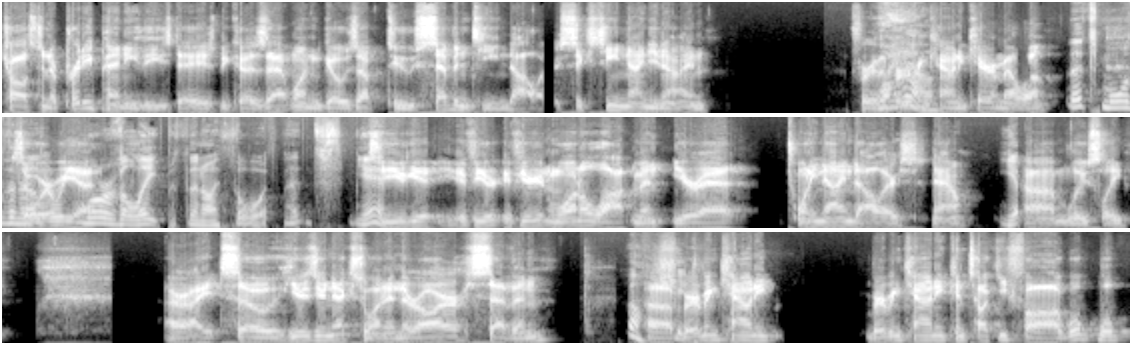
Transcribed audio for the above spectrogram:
costing a pretty penny these days because that one goes up to $17, $16.99 for the Wow. Bourbon County Caramella. That's more than So a, where we at? more of a leap than I thought. That's yeah. So you get if you're if you're getting one allotment, you're at twenty nine dollars now. yep. um, loosely. All right, so here's your next one, and there are seven. oh, Uh. Bourbon County, Bourbon County, Kentucky Fog. We'll we'll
